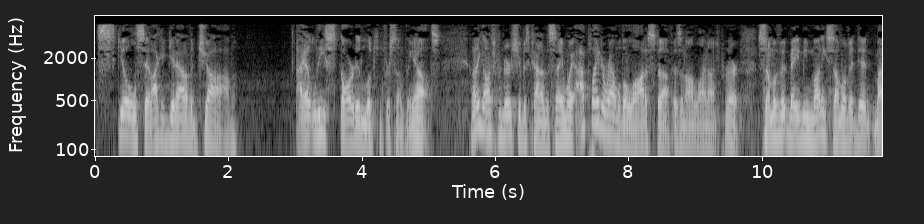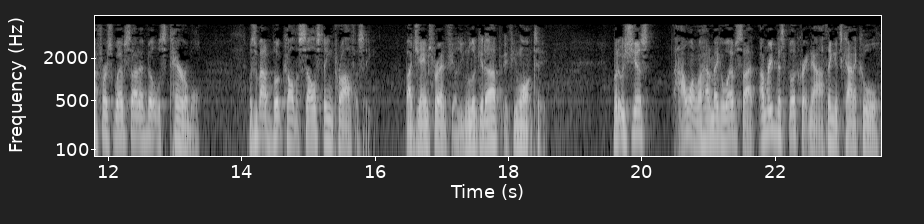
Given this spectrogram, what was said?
skill set I could get out of a job, I at least started looking for something else. And I think entrepreneurship is kind of the same way. I played around with a lot of stuff as an online entrepreneur. Some of it made me money, some of it didn't. My first website I built was terrible. It was about a book called The Celestine Prophecy by James Redfield. You can look it up if you want to. But it was just, I want to know how to make a website. I'm reading this book right now. I think it's kind of cool.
